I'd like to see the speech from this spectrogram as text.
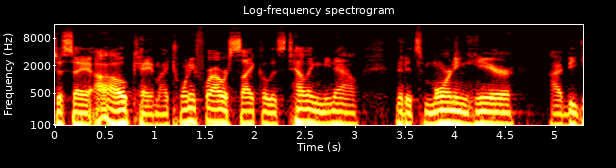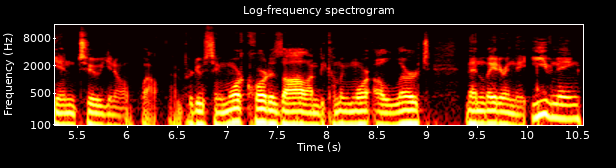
to say, oh, okay, my 24 hour cycle is telling me now that it's morning here I begin to, you know, well, I'm producing more cortisol, I'm becoming more alert. Then later in the evening,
